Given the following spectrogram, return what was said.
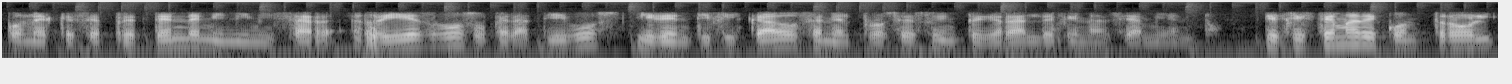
con el que se pretende minimizar riesgos operativos identificados en el proceso integral de financiamiento. El sistema de control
